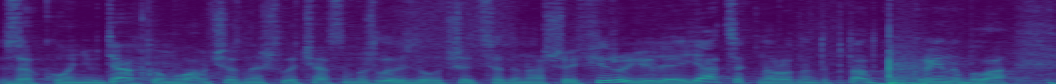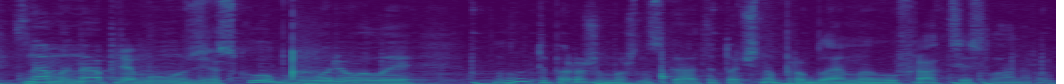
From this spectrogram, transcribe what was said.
законів. Дякуємо вам, що знайшли час і можливість долучитися до нашого ефіру. Юлія Яцик, народна депутатка України, була з нами на прямому зв'язку. Обговорювали ну тепер уже можна сказати точно проблеми у фракції «Слуга народу».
